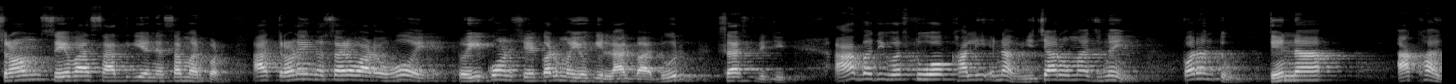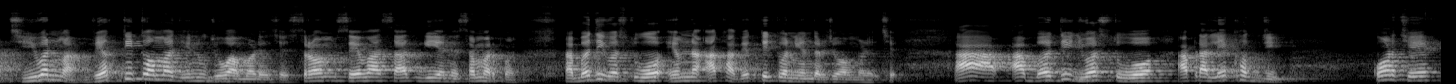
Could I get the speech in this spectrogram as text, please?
શ્રમ, સેવા, સાદગી અને સમર્પણ. આ ત્રણેયનો સરવાળો હોય તો એ કોણ છે? કર્મયોગી લાલ બહાદુર શાસ્ત્રીજી. આ બધી વસ્તુઓ ખાલી એના વિચારોમાં જ નહીં, પરંતુ તેના આખા જીવનમાં વ્યક્તિત્વમાં જ એનું જોવા મળે છે. શ્રમ, સેવા, સાદગી અને સમર્પણ. આ બધી વસ્તુઓ એમના આખા વ્યક્તિત્વની અંદર જોવા મળે છે. આ આ બધી જ વસ્તુઓ આપણા લેખકજી કોણ છે?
